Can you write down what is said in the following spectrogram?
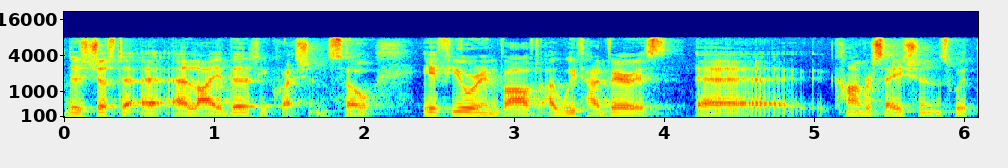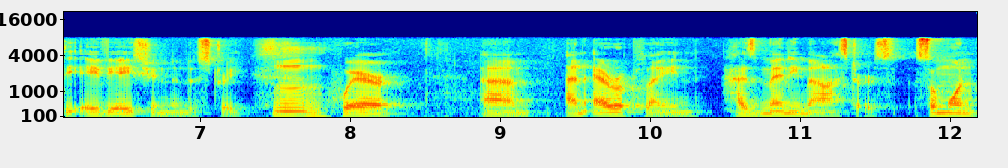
there's just a, a liability question. So, if you're involved, uh, we've had various uh, conversations with the aviation industry where um, an aeroplane has many masters. Someone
